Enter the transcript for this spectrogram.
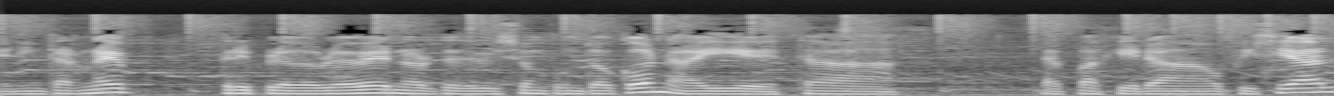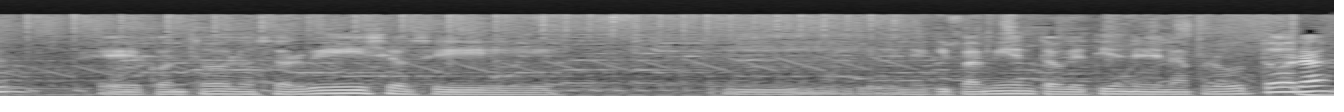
en internet www.nortetelevision.com ahí está la página oficial eh, con todos los servicios y, y el equipamiento que tiene la productora.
